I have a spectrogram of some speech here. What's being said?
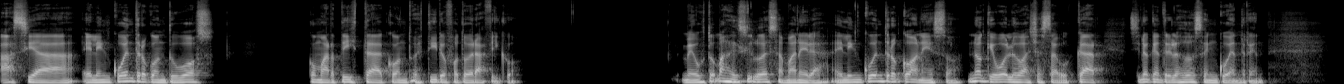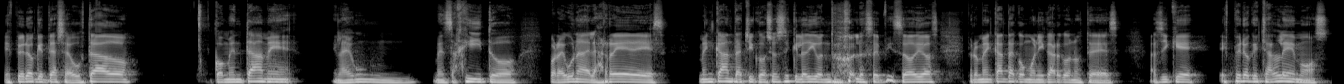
hacia el encuentro con tu voz como artista, con tu estilo fotográfico. Me gustó más decirlo de esa manera, el encuentro con eso, no que vos lo vayas a buscar, sino que entre los dos se encuentren. Espero que te haya gustado. Comentame en algún mensajito, por alguna de las redes. Me encanta, chicos. Yo sé que lo digo en todos los episodios, pero me encanta comunicar con ustedes. Así que espero que charlemos,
